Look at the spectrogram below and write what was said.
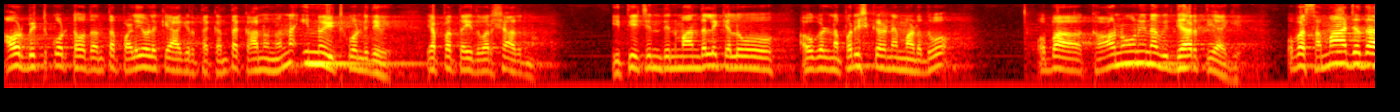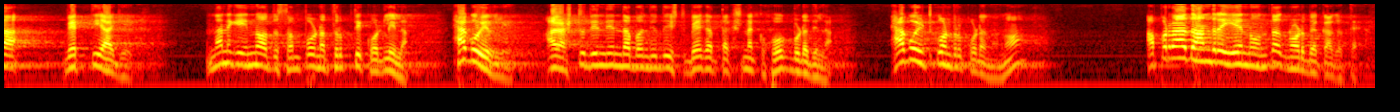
ಅವ್ರು ಬಿಟ್ಟು ಕೊಟ್ಟೋದಂಥ ಪಳಿಯುಳಿಕೆ ಆಗಿರ್ತಕ್ಕಂಥ ಕಾನೂನನ್ನು ಇನ್ನೂ ಇಟ್ಕೊಂಡಿದ್ದೀವಿ. ಎಪ್ಪತ್ತೈದು ವರ್ಷ ಆದ್ರೂ. ಇತ್ತೀಚಿನ ದಿನಮಾನದಲ್ಲಿ ಕೆಲವು ಅವುಗಳನ್ನ ಪರಿಷ್ಕರಣೆ ಮಾಡಿದ್ವು. ಒಬ್ಬ ಕಾನೂನಿನ ವಿದ್ಯಾರ್ಥಿಯಾಗಿ, ಒಬ್ಬ ಸಮಾಜದ ವ್ಯಕ್ತಿಯಾಗಿ ನನಗೆ ಇನ್ನೂ ಅದು ಸಂಪೂರ್ಣ ತೃಪ್ತಿ ಕೊಡಲಿಲ್ಲ. ಹೇಗೂ ಇರಲಿ. ಅಷ್ಟು ದಿನದಿಂದ ಬಂದಿದ್ದು ಇಷ್ಟು ಬೇಗ ತಕ್ಷಣಕ್ಕೆ ಹೋಗ್ಬಿಡೋದಿಲ್ಲ. ಹೇಗೂ ಇಟ್ಕೊಂಡ್ರು ಕೂಡ ನಾನು. ಅಪರಾಧ ಅಂದರೆ ಏನು ಅಂತ ನೋಡಬೇಕಾಗುತ್ತೆ.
